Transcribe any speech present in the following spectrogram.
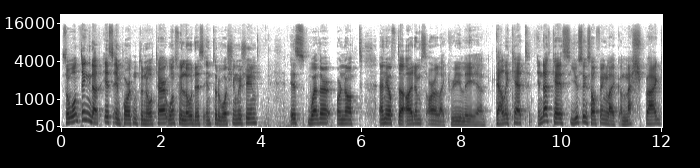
So one thing that is important to note here, once we load this into the washing machine, is whether or not any of the items are like really uh, delicate. In that case, using something like a mesh bag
